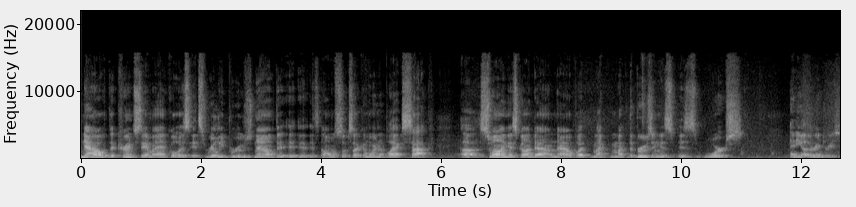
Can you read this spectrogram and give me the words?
now the current state of my ankle is it's really bruised now. It, it, it almost looks like I'm wearing a black sock. Uh, the swelling has gone down now, but my, my the bruising is is worse. Any other injuries?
